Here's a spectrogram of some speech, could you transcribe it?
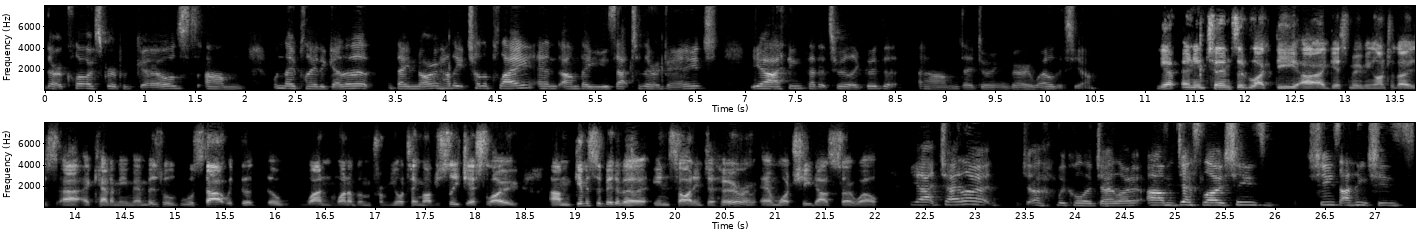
they're a close group of girls. Um, when they play together, they know how to each other play, and um, they use that to their advantage. Yeah, I think that it's really good that um, they're doing very well this year. Yep, and in terms of like the, uh, I guess moving on to those uh, academy members, we'll we'll start with the the one one of them from your team, obviously Jess Lowe. Um, give us a bit of an insight into her and, and what she does so well. Yeah, JLo, uh, we call her JLo. Um, Jess Lowe, she's she's I think she's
